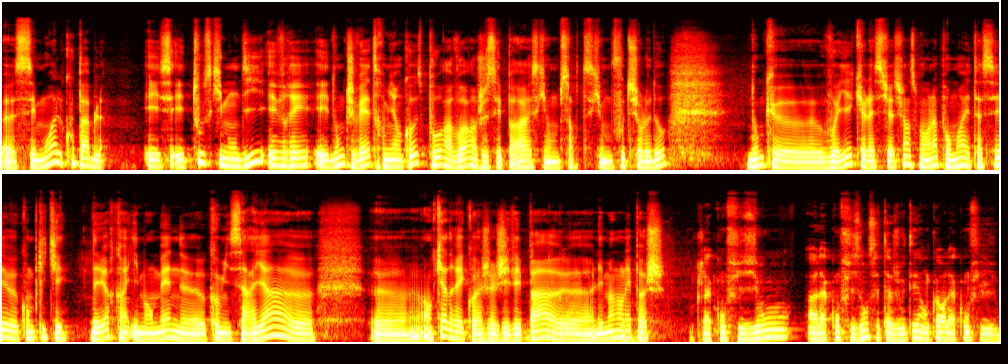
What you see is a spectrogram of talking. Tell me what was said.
euh, c'est moi le coupable. Et, c'est- et tout ce qu'ils m'ont dit est vrai. Et donc, je vais être mis en cause pour avoir, je sais pas, ce qu'ils vont me sortir, ce qu'ils vont me foutre sur le dos. Donc, euh, vous voyez que la situation à ce moment-là, pour moi, est assez euh, compliquée. D'ailleurs, quand ils m'emmènent euh, au commissariat, euh, euh, encadré, quoi. Je- J'y vais pas euh, les mains dans les poches. Donc la confusion, à la confusion s'est ajoutée encore la confusion.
